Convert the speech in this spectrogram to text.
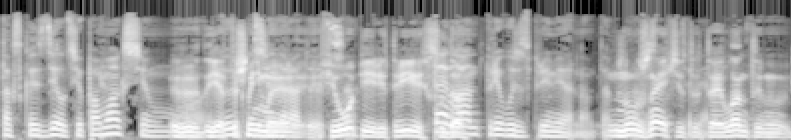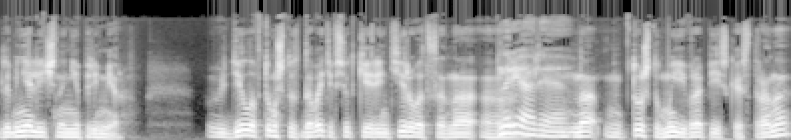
так сказать, сделать ее по максимуму. Э, я так понимаю, Эфиопия, Эритрия, Судан. Таиланд привозит примерно. Ну, знаете, Таиланд э, для меня лично не пример. Дело в том, что давайте все-таки ориентироваться на, э, на, реалии. на то, что мы европейская страна,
